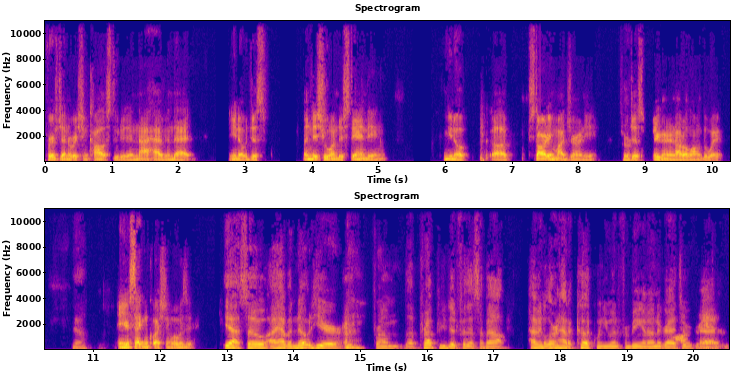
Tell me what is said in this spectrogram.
first generation college student and not having that, you know, just initial understanding, you know, uh, starting my journey, sure. just figuring it out along the way. Yeah. And your second question, what was it? Yeah. So I have a note here from the prep you did for this about having to learn how to cook when you went from being an undergrad oh, to a grad. Man.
